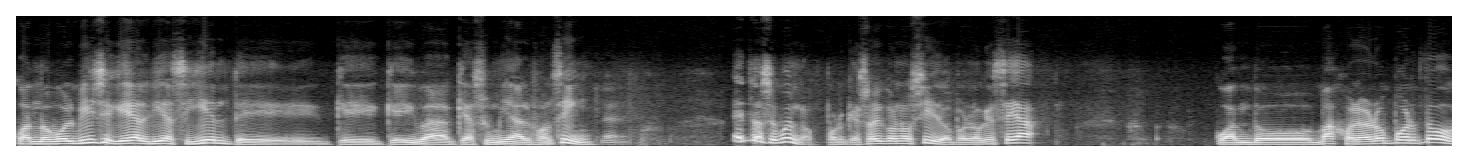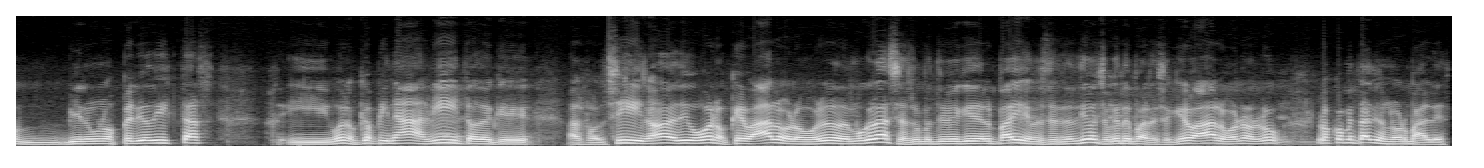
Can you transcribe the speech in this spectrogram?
cuando volví llegué al día siguiente que, que iba, que asumía Alfonsín. Entonces, bueno, porque soy conocido, por lo que sea, cuando bajo al aeropuerto vienen unos periodistas y bueno, ¿qué opinás, Lito, de que Alfonsín? Ah, digo, bueno, qué bárbaro, volvió la democracia, yo me tuve que ir del país en el 78, ¿qué te parece? Qué bárbaro, los comentarios normales.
